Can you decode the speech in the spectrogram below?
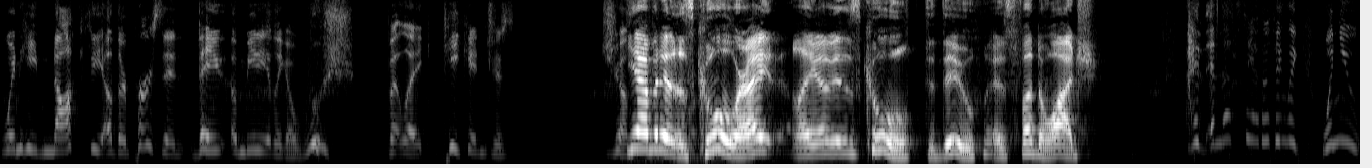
when he knocked the other person, they immediately go whoosh, but like he can just jump. Yeah, but it was cool, right? Like it was cool to do. It's fun to watch. And, and that's the other thing. Like when you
